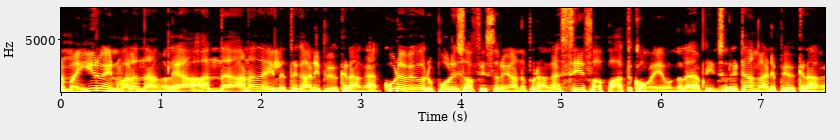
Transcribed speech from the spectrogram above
நம்ம ஹீரோயின் வளர்ந்தாங்க இல்லையா? அந்த அனாதை இல்லத்துக்கு அனுப்பி வைக்கிறாங்க. கூடவே ஒரு போலீஸ் ஆஃபீஸரையும் அனுப்புகிறாங்க சேஃபாக பார்த்துக்கோங்க இவங்களை அப்படின்னு சொல்லிட்டு அங்கே அனுப்பி வைக்கிறாங்க.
